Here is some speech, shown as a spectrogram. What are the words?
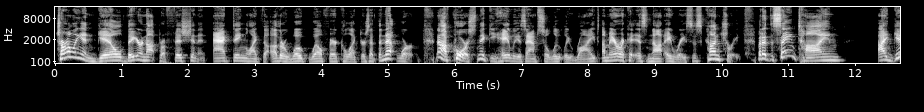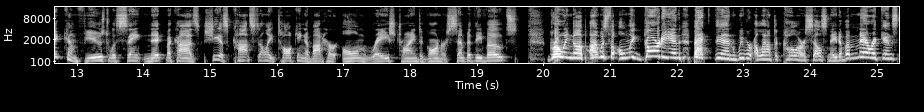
Charlie and Gayle, they are not proficient in acting like the other woke welfare collectors at the network. Now, of course, Nikki Haley is absolutely right. America is not a racist country. But at the same time, I get confused with St. Nick because she is constantly talking about her own race trying to garner sympathy votes. Growing up, I was the only guardian. Back then, we were allowed to call ourselves Native Americans.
